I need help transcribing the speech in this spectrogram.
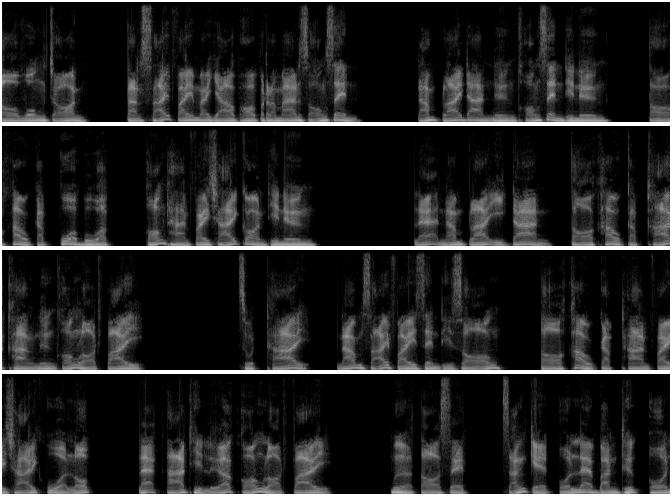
ต่อวงจร ตัดสายไฟมายาวพอประมาณสองเส้นนำปลายด้านหนึ่งของเส้นที่หนึ่งต่อเข้ากับขั้วบวกของฐานไฟฉายก้อนที่หนึ่งและนำปลายอีกด้านต่อเข้ากับขาข้างหนึ่งของหลอดไฟ สุดท้ายนำสายไฟเส้นที่สองต่อเข้ากับฐานไฟฉายขั้วลบ และขาที่เหลือของหลอดไฟ เมื่อต่อเสร็จสังเกตผลและบันทึกผล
